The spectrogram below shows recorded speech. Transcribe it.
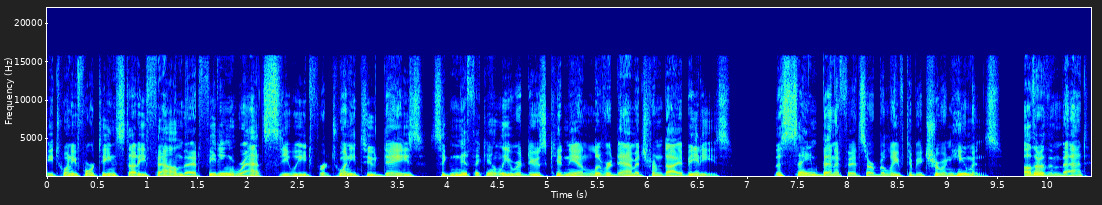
A 2014 study found that feeding rats seaweed for 22 days significantly reduced kidney and liver damage from diabetes. The same benefits are believed to be true in humans. Other than that,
